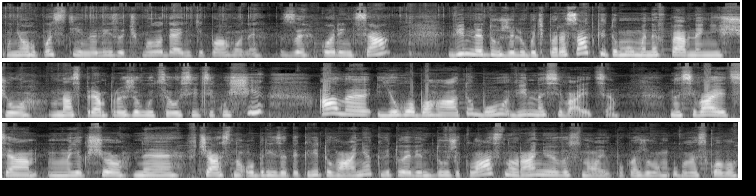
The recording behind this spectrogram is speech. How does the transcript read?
У нього постійно лізуть молоденькі пагони з корінця. Він не дуже любить пересадки, тому ми не впевнені, що в нас прям приживуться усі ці кущі, але його багато, бо він насівається. Насівається, якщо не вчасно обрізати квітування. Квітує він дуже класно ранньою весною. Покажу вам обов'язково,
